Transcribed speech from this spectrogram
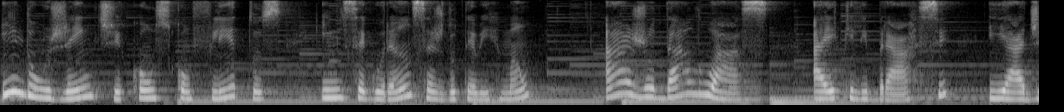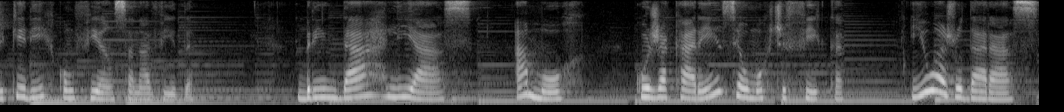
Indulgente com os conflitos e inseguranças do teu irmão, ajudá-lo-ás a equilibrar-se e adquirir confiança na vida. Brindar-lhe-ás amor, cuja carência o mortifica, e o ajudarás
